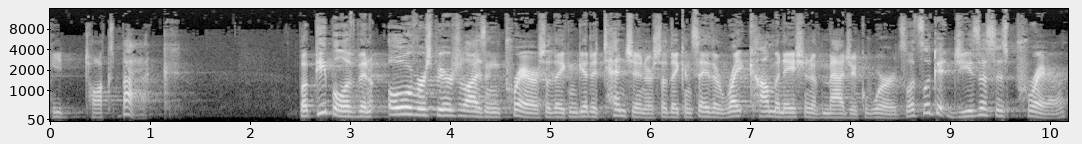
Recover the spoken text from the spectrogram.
He talks back. But people have been over spiritualizing prayer so they can get attention or so they can say the right combination of magic words. Let's look at Jesus' prayer,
